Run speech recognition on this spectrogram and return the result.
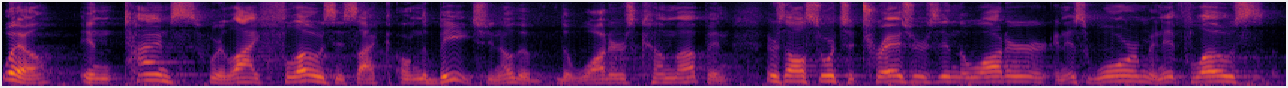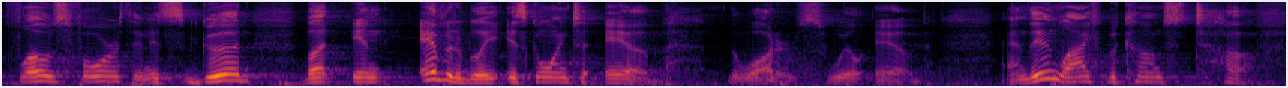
Well, in times where life flows, it's like on the beach, you know, the, the waters come up and there's all sorts of treasures in the water and it's warm and it flows flows forth and it's good, but inevitably it's going to ebb. The waters will ebb. And then life becomes tough,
